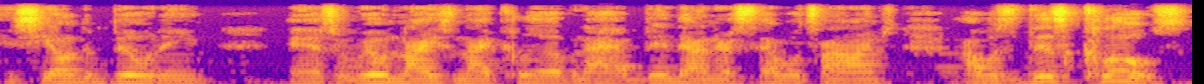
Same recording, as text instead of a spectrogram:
and she owned the building, and it's a real nice nightclub. And I have been down there several times. I was this close.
